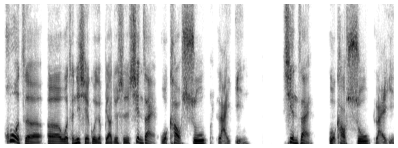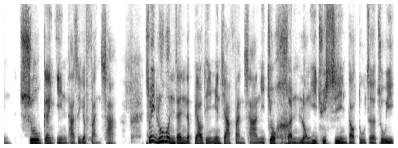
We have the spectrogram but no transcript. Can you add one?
或者呃，我曾经写过一个标，就是现在我靠输来赢，现在我靠输来赢，输跟赢它是一个反差，所以如果你在你的标题里面加反差，你就很容易去吸引到读者注意。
